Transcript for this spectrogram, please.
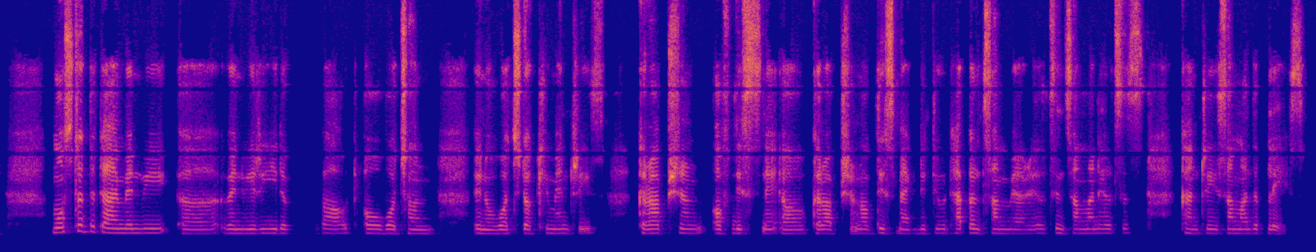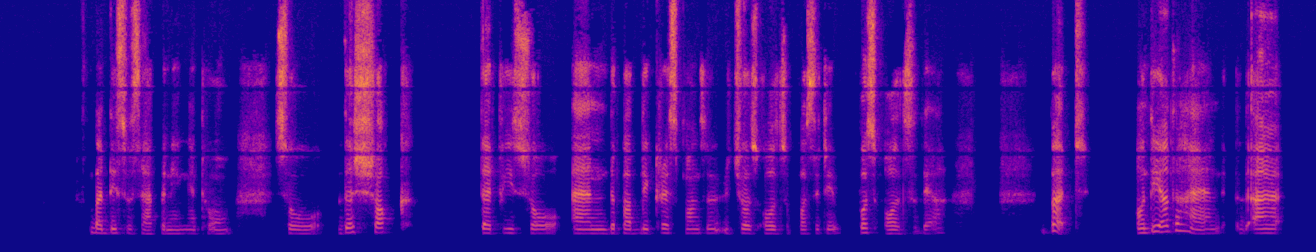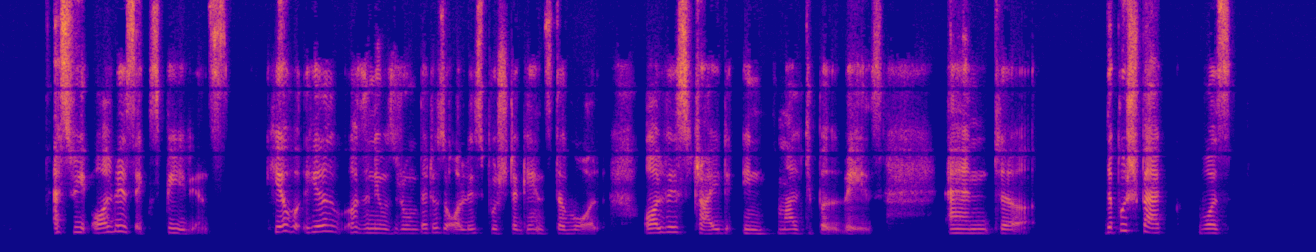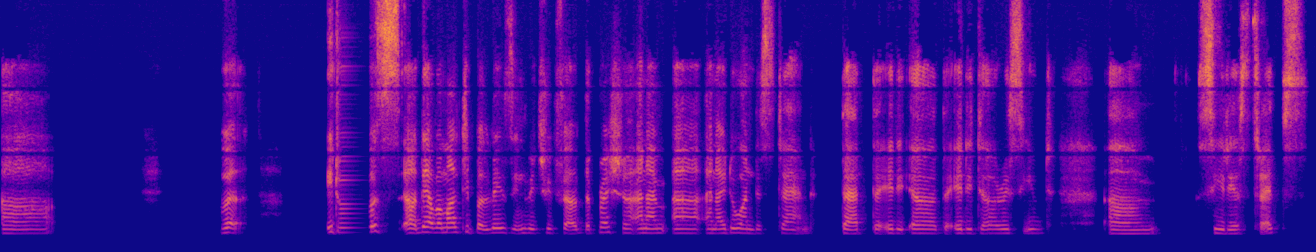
Most of the time when we uh, when we read about or watch on, you know, watch documentaries, corruption of this uh, corruption of this magnitude happened somewhere else in someone else's country, some other place. But this was happening at home. So the shock that we saw and the public response, which was also positive, was also there. But on the other hand, uh, as we always experience, here, here was a newsroom that was always pushed against the wall, always tried in multiple ways. And uh, the pushback was, uh, well, it was, uh, there were multiple ways in which we felt the pressure and I'm, uh, and I do understand that the, edi uh, the editor received um, serious threats.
